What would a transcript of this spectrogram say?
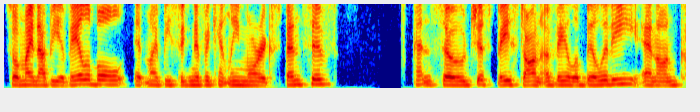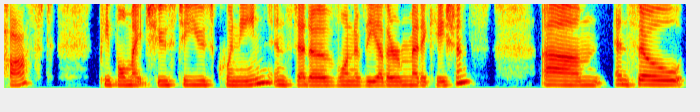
So it might not be available. It might be significantly more expensive. And so, just based on availability and on cost, people might choose to use quinine instead of one of the other medications. Um, and so,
